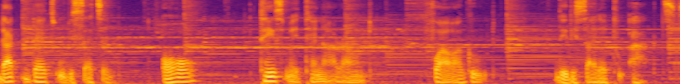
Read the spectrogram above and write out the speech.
that death will be certain, or things may turn around for our good. They decided to act.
